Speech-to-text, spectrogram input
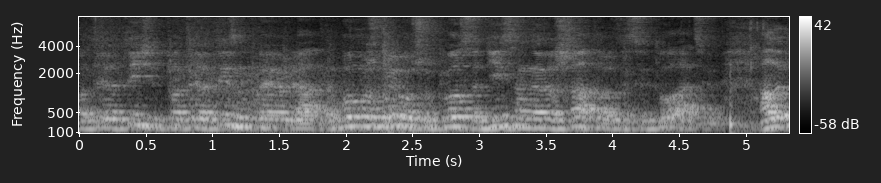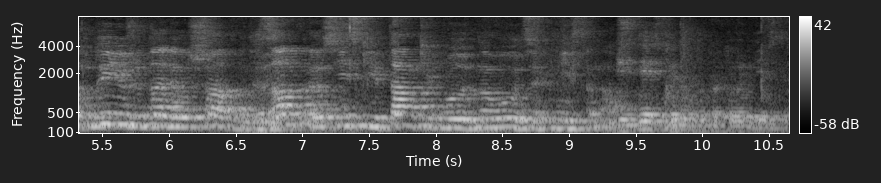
патріотизм, патріотизм проявляти, або можливо, щоб просто дійсно не розшатувати ситуацію. Але куди її вже далі розшатувати? Завтра російські танки будуть на вулицях міста нашого. Бездействие это уже противодействие.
